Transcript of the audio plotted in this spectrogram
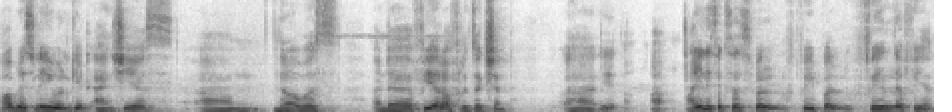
Obviously you will get anxious um, nervous and uh, fear of rejection. Uh, uh, highly successful people feel the fear.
